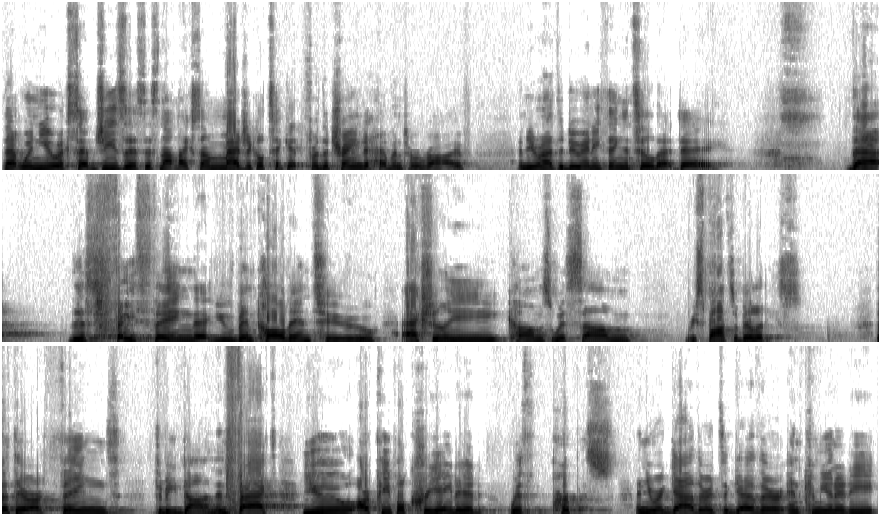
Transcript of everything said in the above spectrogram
That when you accept Jesus, it's not like some magical ticket for the train to heaven to arrive, and you don't have to do anything until that day. That this faith thing that you've been called into actually comes with some responsibilities. That there are things to be done. In fact, you are people created with purpose. And you are gathered together in community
